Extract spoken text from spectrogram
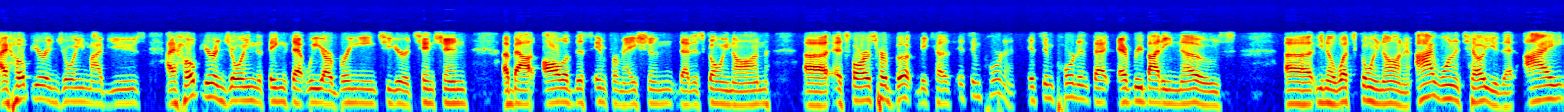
I hope you're enjoying my views. I hope you're enjoying the things that we are bringing to your attention about all of this information that is going on. Uh, as far as her book, because it's important. It's important that everybody knows, uh, you know, what's going on. And I want to tell you that I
